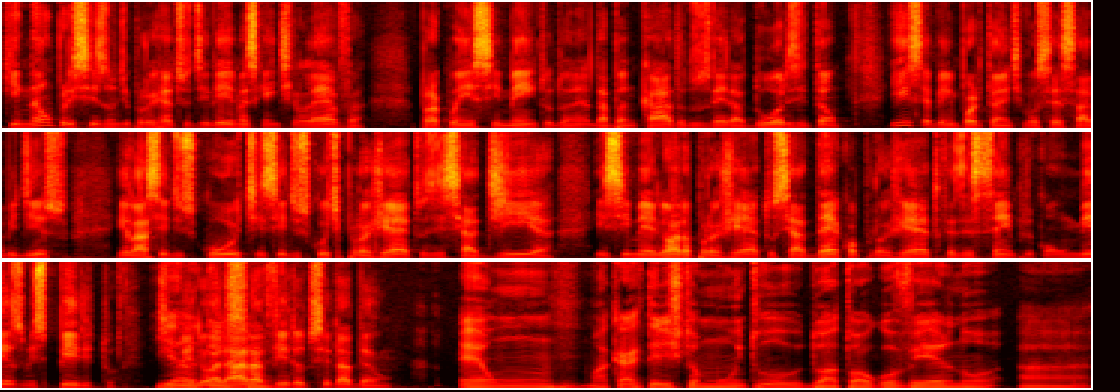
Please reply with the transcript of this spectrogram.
que não precisam de projetos de lei, mas que a gente leva para conhecimento do, né, da bancada, dos vereadores. Então, isso é bem importante, você sabe disso, e lá se discute, se discute projetos, e se adia, e se melhora projeto, se adequa projeto, quer dizer, sempre com o mesmo espírito de melhorar a vida do cidadão. É um, uma característica muito do atual governo a,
